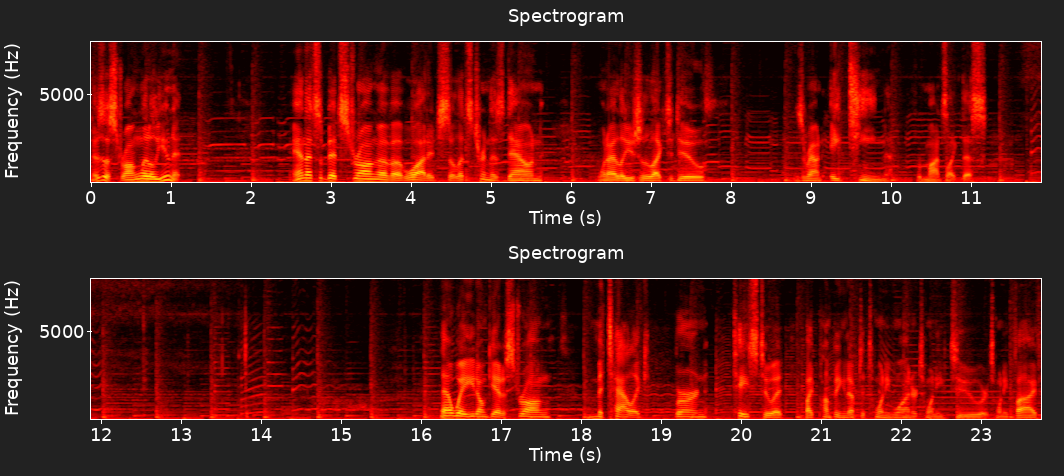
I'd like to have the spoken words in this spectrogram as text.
This is a strong little unit. And that's a bit strong of a wattage, so let's turn this down. What I usually like to do is around 18 for mods like this. That way you don't get a strong metallic burn taste to it by pumping it up to 21 or 22 or 25.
